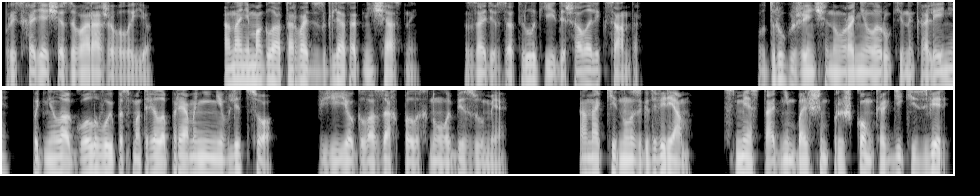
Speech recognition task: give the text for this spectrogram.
Происходящее завораживало ее. Она не могла оторвать взгляд от несчастной. Сзади в затылок ей дышал Александр. Вдруг женщина уронила руки на колени, подняла голову и посмотрела прямо Нине в лицо. В ее глазах полыхнуло безумие. Она кинулась к дверям, с места одним большим прыжком, как дикий зверь,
